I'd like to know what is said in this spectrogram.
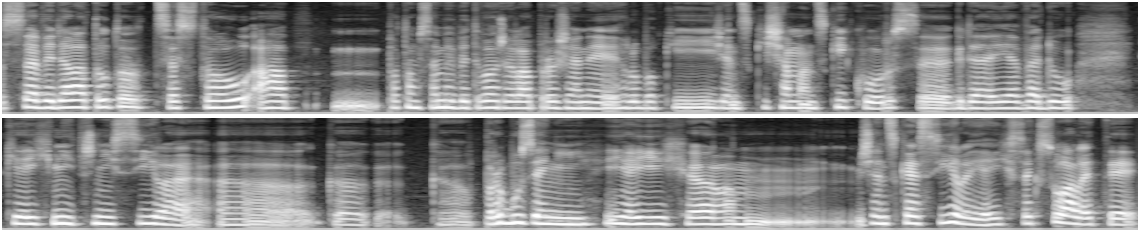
se vydala touto cestou a hm, potom se mi vytvořila pro ženy hluboký ženský šamanský kurz, kde je vedu k jejich vnitřní síle, eh, k, k probuzení jejich um, ženské síly, jejich sexuality,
